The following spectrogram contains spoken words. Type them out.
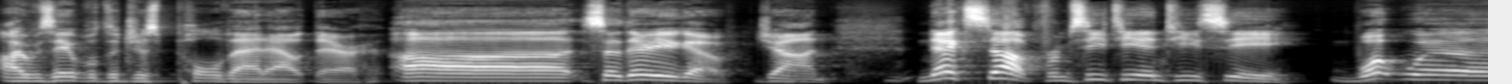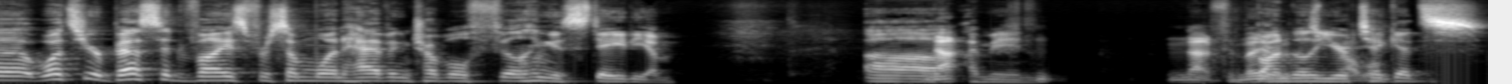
I was able to just pull that out there. Uh, so there you go, John. Next up from CTNTC, what wa- what's your best advice for someone having trouble filling a stadium? Uh, Not- I mean, Not familiar. bundle your problem. tickets,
